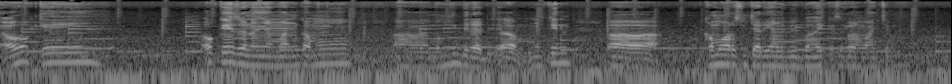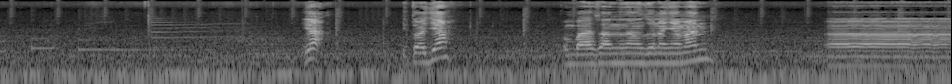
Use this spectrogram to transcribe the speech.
oke okay. oke okay, zona nyaman kamu uh, mungkin tidak uh, mungkin uh, kamu harus mencari yang lebih baik segala macam. Ya itu aja pembahasan tentang zona nyaman. Uh,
